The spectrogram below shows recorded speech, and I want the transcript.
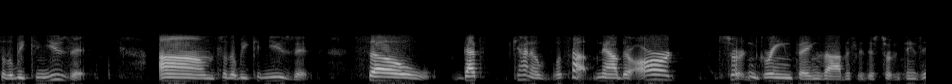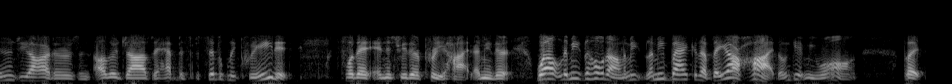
so that we can use it. Um, so that we can use it. So that's kind of what's up. Now there are certain green things. Obviously, there's certain things, energy auditors and other jobs that have been specifically created for that industry. They're pretty hot. I mean, they're well. Let me hold on. Let me let me back it up. They are hot. Don't get me wrong, but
